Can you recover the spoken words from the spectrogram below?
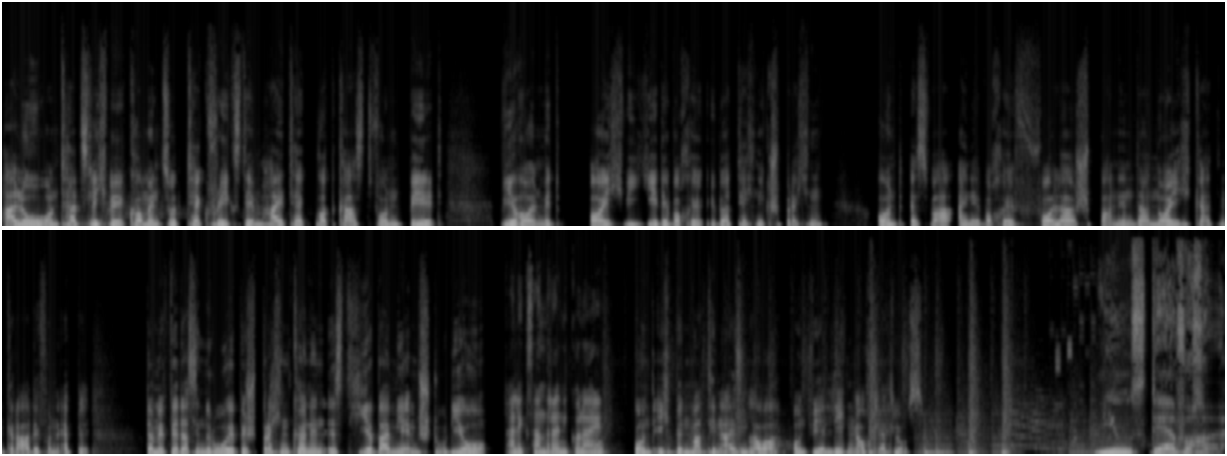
Hallo und herzlich willkommen zu Tech Freaks, dem Hightech-Podcast von Bild. Wir wollen mit euch wie jede Woche über Technik sprechen. Und es war eine Woche voller spannender Neuigkeiten, gerade von Apple. Damit wir das in Ruhe besprechen können, ist hier bei mir im Studio Alexandra Nikolai. Und ich bin Martin Eisenlauer und wir legen auch gleich los. News der Woche.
